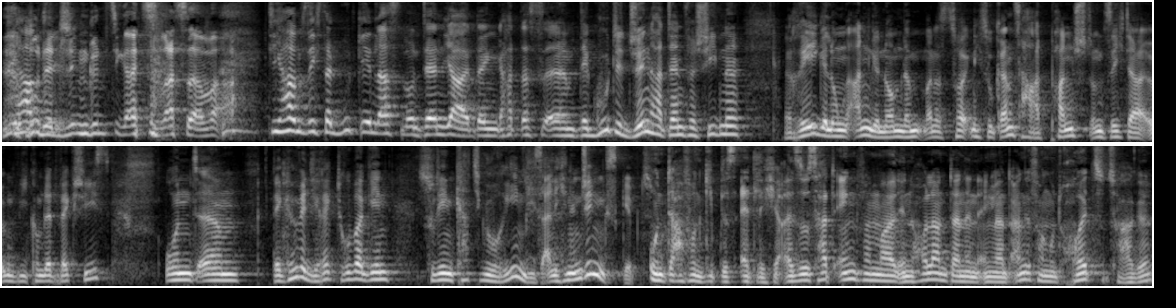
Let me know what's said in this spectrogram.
Die haben wo der sich- Gin günstiger als Wasser war. die haben sich da gut gehen lassen und dann ja, dann hat das ähm, der gute Gin hat dann verschiedene Regelungen angenommen, damit man das Zeug nicht so ganz hart puncht und sich da irgendwie komplett wegschießt. Und ähm, dann können wir direkt rübergehen zu den Kategorien, die es eigentlich in den Gins gibt. Und davon gibt es etliche. Also es hat irgendwann mal in Holland, dann in England angefangen und heutzutage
